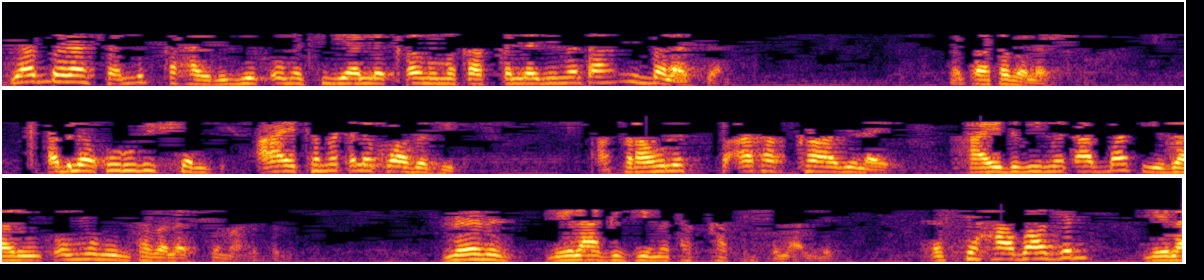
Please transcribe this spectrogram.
ያበላሻል። ልክ ሀይድ እየጾመች እያለ ቀኑ መካከል ላይ ቢመጣ ይበላሻል። በቃ ተበላሸ። قبل غروب الشمس አይ ከመጥለቋ በፊት አስራ ሁለት ሰዓት አካባቢ ላይ ሀይድ ቢመጣባት የዛሬው ጾም ሙሉን ተበላሸ ማለት ነው። ለምን ሌላ ጊዜ መተካት ትችላለች። استحاضة ግን ሌላ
